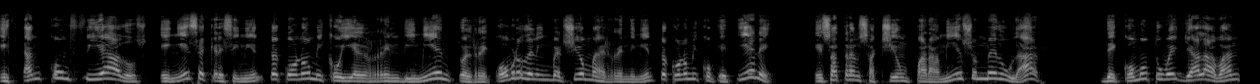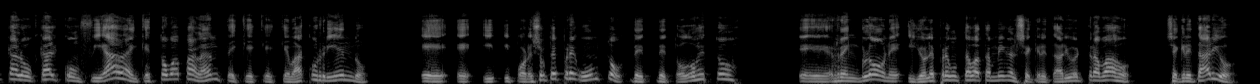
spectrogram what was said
Están confiados en ese crecimiento económico y el rendimiento, el recobro de la inversión más el rendimiento económico que tiene esa transacción. Para mí eso es medular de cómo tú ves ya la banca local confiada en que esto va para adelante, que, que, va corriendo. Eh, eh, y, por eso te pregunto, de, todos estos eh, renglones, y yo le preguntaba también al secretario del Trabajo, secretario,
